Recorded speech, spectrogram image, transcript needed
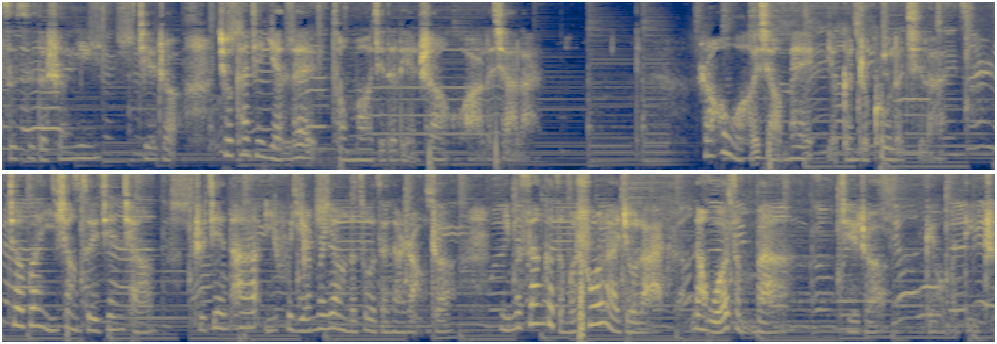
滋滋的声音，接着就看见眼泪从猫姐的脸上滑了下来，然后我和小妹也跟着哭了起来。教官一向最坚强，只见他一副爷们样的坐在那儿嚷着：“你们三个怎么说来就来？那我怎么办？”接着给我们地址。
